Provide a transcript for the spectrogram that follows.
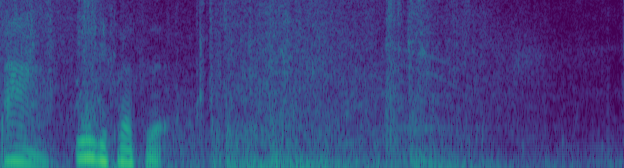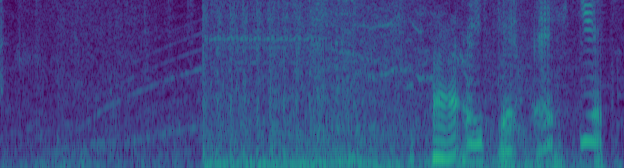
Bam, in die Fresse. Scheiße, echt jetzt?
